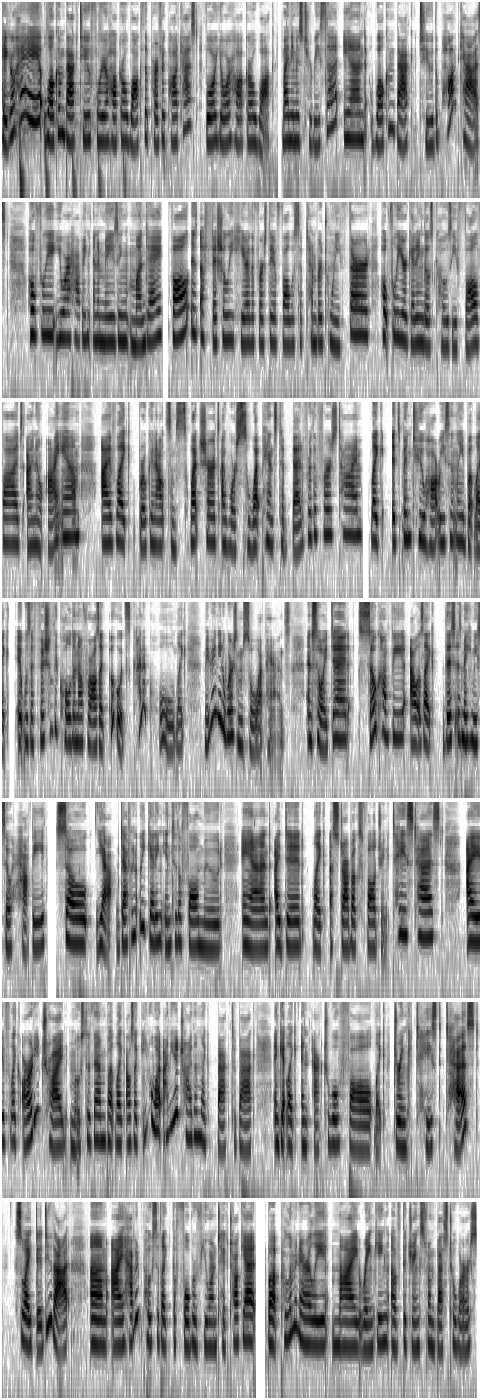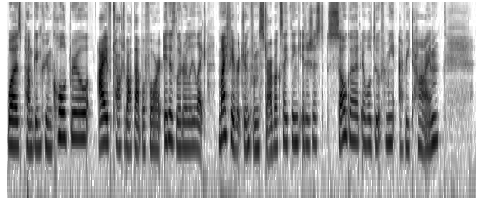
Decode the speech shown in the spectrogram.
Hey girl, hey! Welcome back to For Your Hot Girl Walk, the perfect podcast for your hot girl walk. My name is Teresa, and welcome back to the podcast. Hopefully, you are having an amazing Monday. Fall is officially here. The first day of fall was September 23rd. Hopefully, you're getting those cozy fall vibes. I know I am. I've like broken out some sweatshirts. I wore sweatpants to bed for the first time. Like, it's been too hot recently, but like, it was officially cold enough where I was like, oh, it's kind of cold. Like, maybe I need to wear some sweatpants. And so I did. So comfy. I was like, this is making me so happy. So, yeah, definitely getting into the fall mood. And I did like a Starbucks fall drink taste test. I've like already tried most of them, but like I was like, you know what? I need to try them like back to back and get like an actual fall like drink taste test. So I did do that. Um I haven't posted like the full review on TikTok yet, but preliminarily my ranking of the drinks from best to worst was pumpkin cream cold brew. I've talked about that before. It is literally like my favorite drink from Starbucks, I think. It is just so good. It will do it for me every time.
